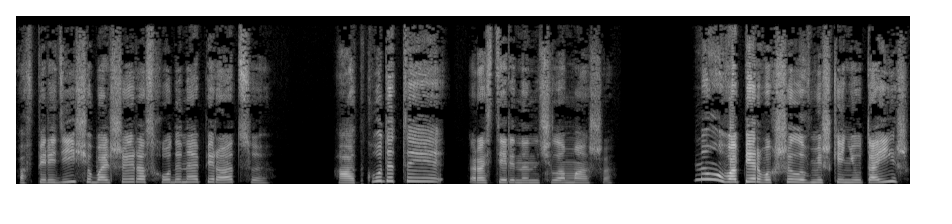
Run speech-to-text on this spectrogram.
а впереди еще большие расходы на операцию. А откуда ты... растерянно начала Маша. Ну, во-первых, шило в мешке не утаишь.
